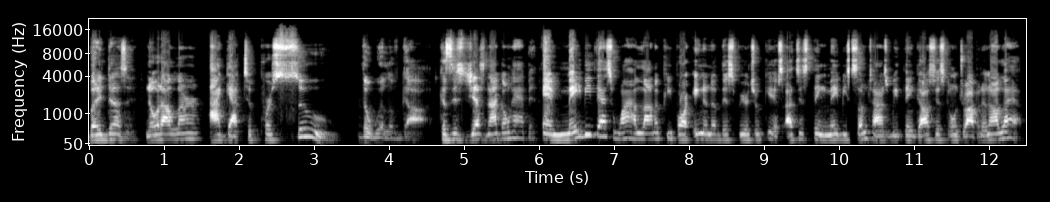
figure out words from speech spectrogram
but it doesn't. know what I learned? I got to pursue the will of God because it's just not going to happen. And maybe that's why a lot of people are ignorant of their spiritual gifts. I just think maybe sometimes we think God's just going to drop it in our lap.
